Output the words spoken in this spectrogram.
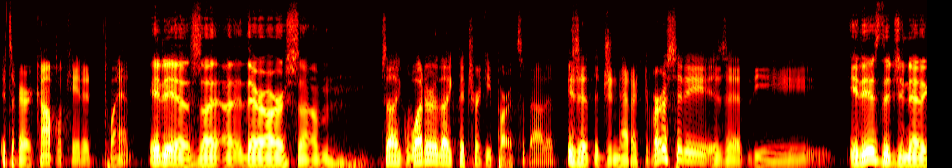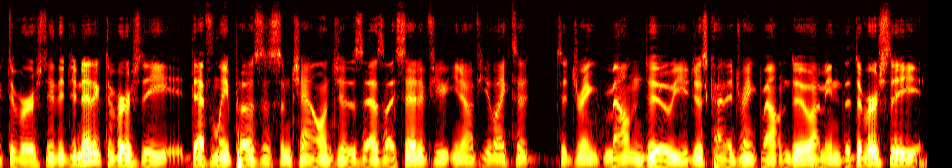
it's a very complicated plant. It is. I, I, there are some So like what are like the tricky parts about it? Is it the genetic diversity? Is it the It is the genetic diversity. The genetic diversity definitely poses some challenges. As I said, if you you know if you like to to drink Mountain Dew, you just kind of drink Mountain Dew. I mean, the diversity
